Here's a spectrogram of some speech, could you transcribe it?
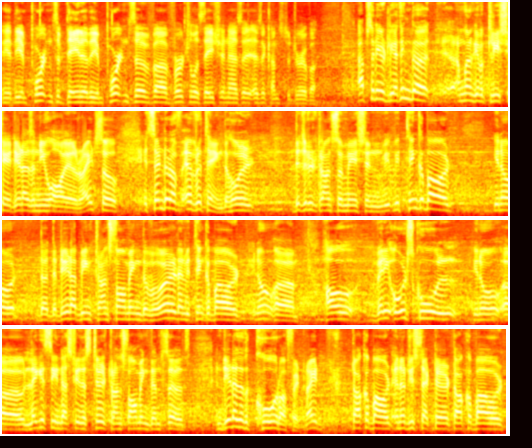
the importance of data, the importance of uh, virtualization as it, as it comes to Druva. Absolutely, I think the, I'm going to give a cliche, data is a new oil, right? So it's center of everything, the whole digital transformation. We, we think about you know, the, the data being transforming the world and we think about, you know, uh, how very old school, you know, uh, legacy industries are still transforming themselves and data is at the core of it, right? Talk about energy sector, talk about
